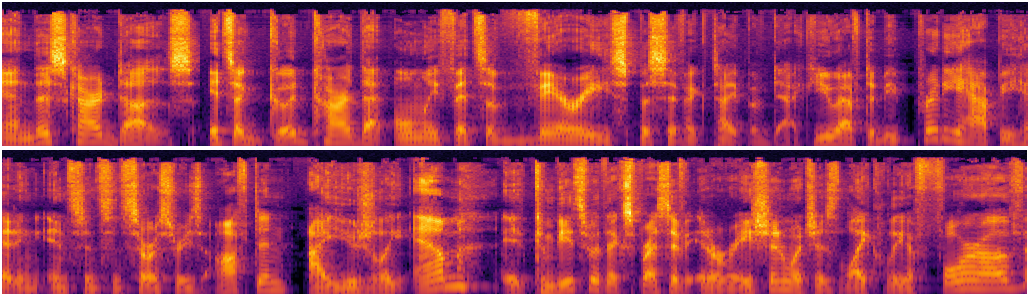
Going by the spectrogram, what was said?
And this card does. It's a good card that only fits a very specific type of deck. You have to be pretty happy hitting instants and sorceries often. I usually am. It competes with Expressive Iteration, which is likely a four of.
